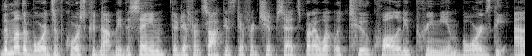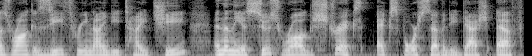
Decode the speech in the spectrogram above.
The motherboards, of course, could not be the same. They're different sockets, different chipsets, but I went with two quality premium boards the ASRock Z390 Taichi and then the Asus ROG Strix X470 F.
